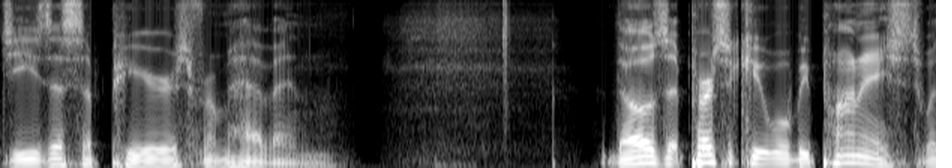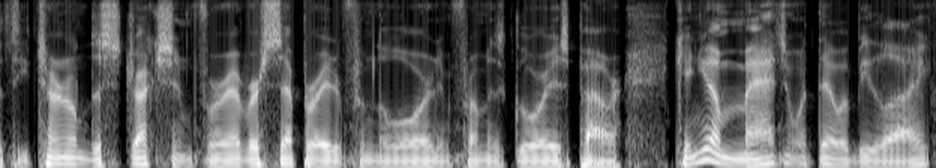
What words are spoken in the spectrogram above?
Jesus appears from heaven. Those that persecute will be punished with eternal destruction, forever separated from the Lord and from his glorious power. Can you imagine what that would be like?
